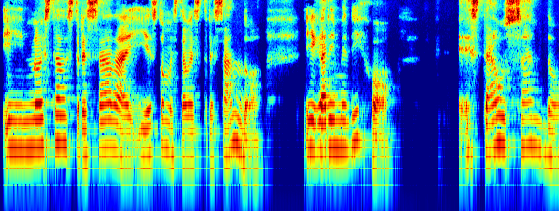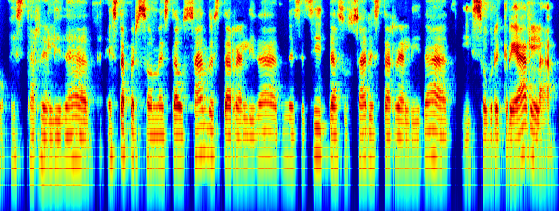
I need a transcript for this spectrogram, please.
y no he estado estresada y esto me estaba estresando. Y Gary me dijo, está usando esta realidad, esta persona está usando esta realidad, necesitas usar esta realidad y sobrecrearla.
